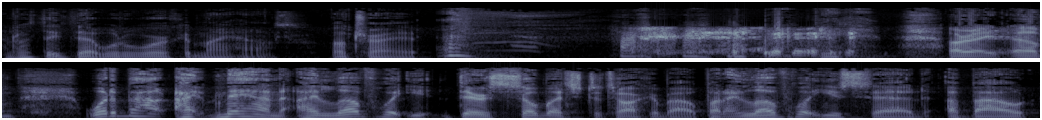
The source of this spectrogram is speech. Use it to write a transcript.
I don't think that would work at my house. I'll try it. All right. Um, what about I, man? I love what you. There's so much to talk about, but I love what you said about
